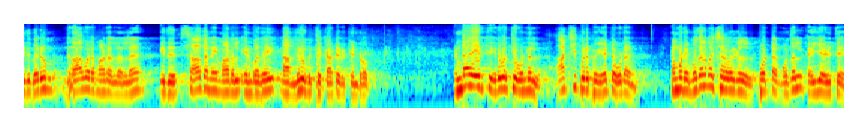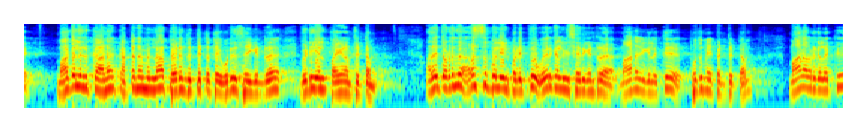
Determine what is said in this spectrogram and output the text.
இது வெறும் திராவிட மாடல் அல்ல இது சாதனை மாடல் என்பதை நாம் நிரூபித்து காட்டியிருக்கின்றோம். இரண்டாயிரத்தி இருபத்தி ஒன்னில் ஆட்சி பொறுப்பை ஏற்றவுடன் நம்முடைய முதலமைச்சர் அவர்கள் போட்ட முதல் கையெழுத்தே மகளிருக்கான கட்டணமில்லா பேருந்து திட்டத்தை உறுதி செய்கின்ற விடியல் பயணம் திட்டம். அதைத் தொடர்ந்து அரசு பள்ளியில் படித்து உயர்கல்வி சேர்கின்ற மாணவிகளுக்கு புதுமை பெண் திட்டம் மாணவர்களுக்கு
